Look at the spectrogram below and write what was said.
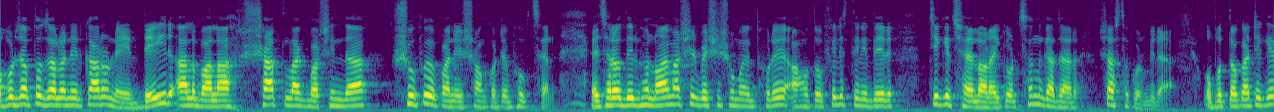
অপর্যাপ্ত জ্বালানির কারণে দেইর আল বালাহ সাত লাখ বাসিন্দা সুপেয় পানির সংকটে ভুগছেন। এছাড়াও দীর্ঘ নয় মাসের বেশি সময় ধরে আহত ফিলিস্তিনিদের চিকিৎসায় লড়াই করছেন গাজার স্বাস্থ্যকর্মীরা। উপত্যকাটিকে,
